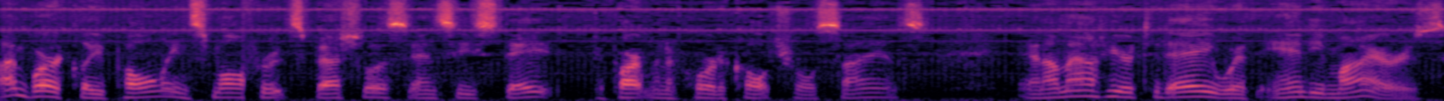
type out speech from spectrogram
I'm Barclay Poling, Small Fruit Specialist, NC State, Department of Horticultural Science, and I'm out here today with Andy Myers,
